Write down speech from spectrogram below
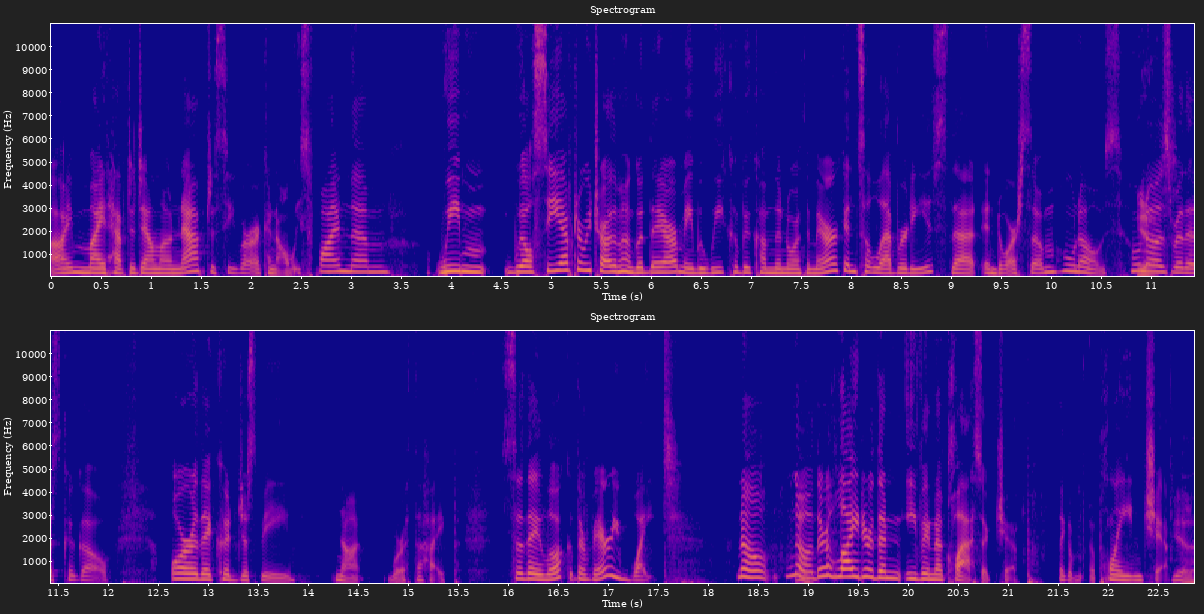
I might have to download an app to see where I can always find them. We m- will see after we try them how good they are. Maybe we could become the North American celebrities that endorse them. Who knows? Who knows where this could go? Or they could just be not worth the hype. So they look, they're very white. No, no, Oh. they're lighter than even a classic chip, like a, a plain chip. Yeah.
